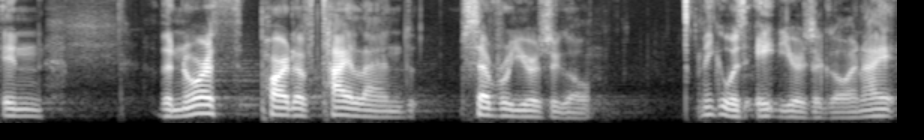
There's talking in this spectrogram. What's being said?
in the north part of Thailand several years ago. I think it was eight years ago, and I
